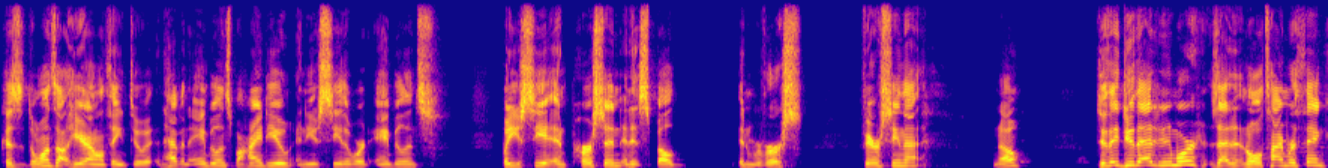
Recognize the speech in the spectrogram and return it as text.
Because the ones out here, I don't think do it, and have an ambulance behind you, and you see the word ambulance, but you see it in person and it's spelled in reverse. Have you ever seen that? No? Do they do that anymore? Is that an old timer thing?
